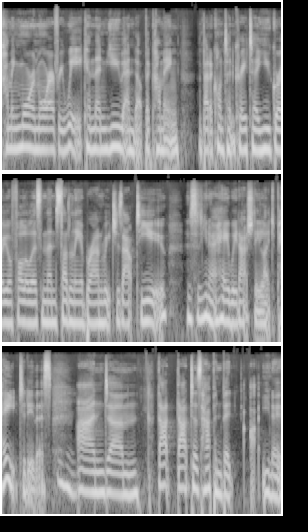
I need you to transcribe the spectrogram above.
coming more and more every week and then you end up becoming a better content creator you grow your followers and then suddenly a brand reaches out to you and says you know hey we'd actually like to pay you to do this. And um, that that does happen but uh, you know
